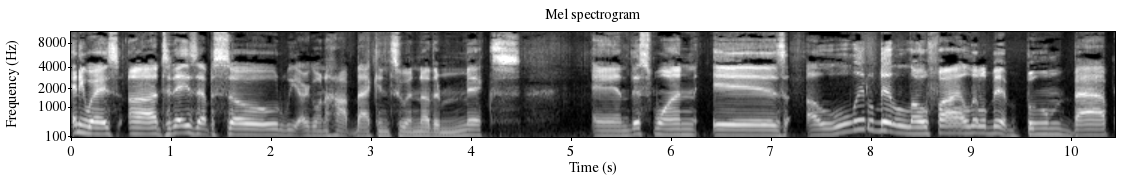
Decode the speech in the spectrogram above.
Anyways, uh, today's episode, we are going to hop back into another mix. And this one is a little bit lo fi, a little bit boom bap.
